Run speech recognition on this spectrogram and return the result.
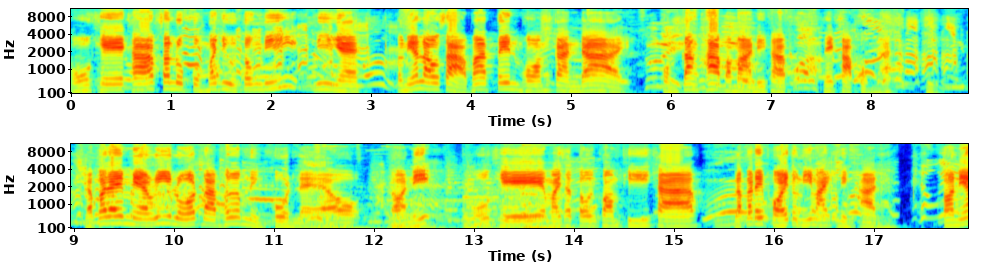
โอเคครับ สรุปผมมาอยู่ตรงนี้ นี่ไง ตรงนี้เราสามารถเต้นพร้อมกันได้ ผมตั้งค่าประมาณนี้ครับ ในขับผมนะนี่แล้วก็ได้แมรี่โรสมาเพิ่มหนึ่งคนแล้ว ตอนนี้ โอเคไมสโตนคอมพีครับ แล้วก็ได้พอยต์ตรงนี้มาอีกหนึ่งอัน ตอนนี้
